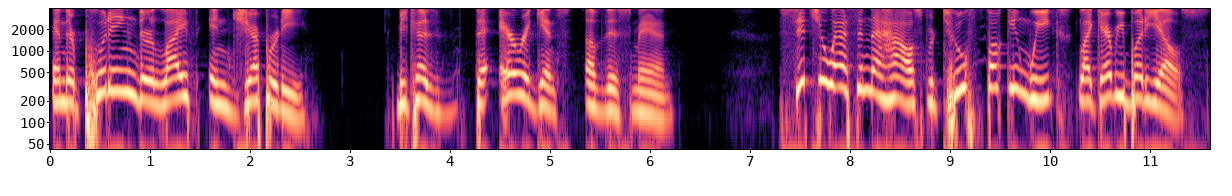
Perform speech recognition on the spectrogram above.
And they're putting their life in jeopardy because the arrogance of this man. Sit your ass in the house for two fucking weeks like everybody else.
